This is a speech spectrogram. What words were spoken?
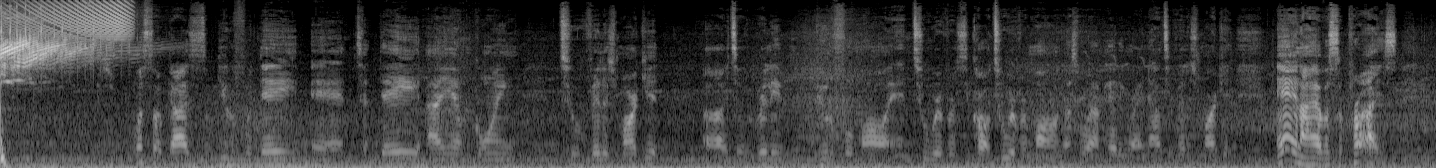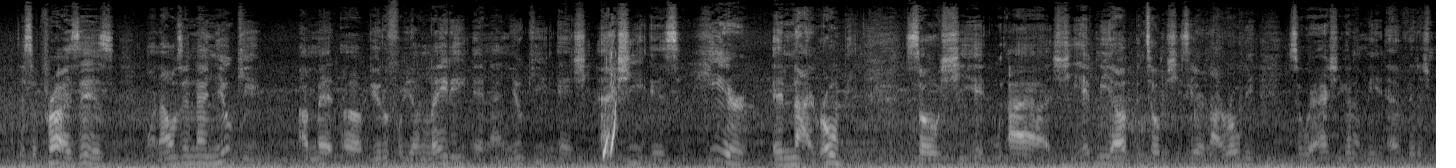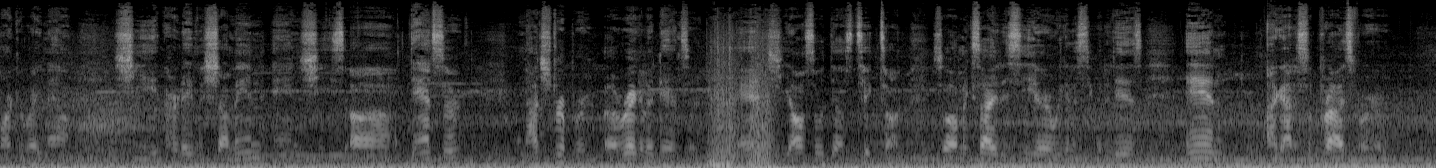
What's up, guys? It's a beautiful day, and today I am going to Village Market. Uh, it's a really beautiful mall in Two Rivers called Two River Mall. That's where I'm heading right now to Village Market. And I have a surprise. The surprise is when I was in Nanyuki, I met a beautiful young lady in Nanyuki, and she actually is here in Nairobi. So she hit uh, she hit me up and told me she's here in Nairobi. So we're actually gonna meet at Village Market right now. She her name is Shaman, and she's a dancer not stripper, a regular dancer. And she also does TikTok. So I'm excited to see her. We're gonna see what it is. And I got a surprise for her.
